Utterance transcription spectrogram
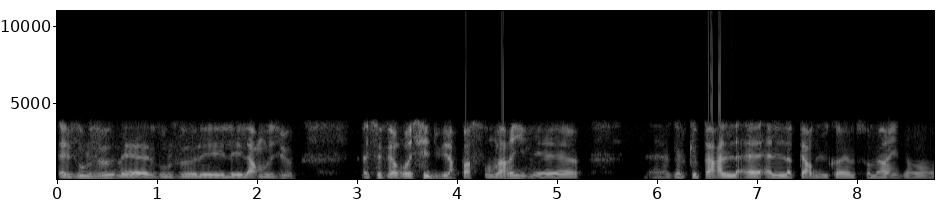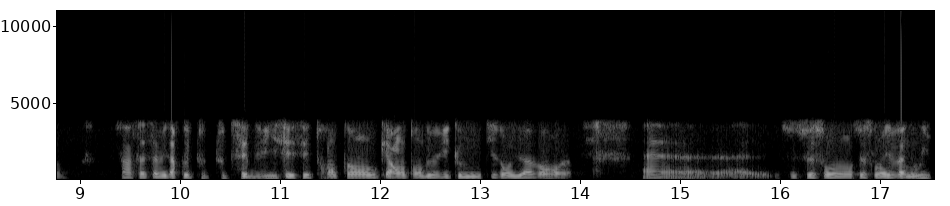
elle joue le jeu, mais elle joue le jeu les, les larmes aux yeux. Elle se fait reséduire par son mari, mais euh, quelque part, elle l'a perdu quand même, son mari, dans, Enfin, ça, ça veut dire que toute, toute cette vie, ces, ces 30 ans ou 40 ans de vie commune qu'ils ont eu avant, euh, se, sont, se sont évanouis.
